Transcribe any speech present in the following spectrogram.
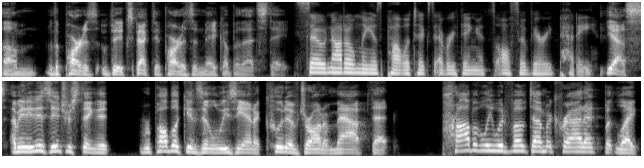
um, the partisan, the expected partisan makeup of that state. So not only is politics everything, it's also very petty. Yes, I mean it is interesting that Republicans in Louisiana could have drawn a map that probably would vote Democratic, but like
